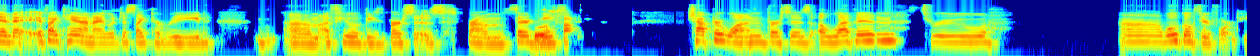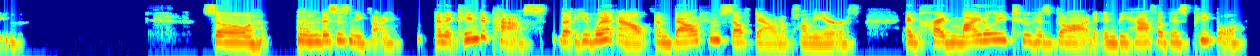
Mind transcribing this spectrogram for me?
and if I can, I would just like to read um, a few of these verses from Third Nephi, chapter one, verses eleven through. Uh, we'll go through fourteen. So this is Nephi. And it came to pass that he went out and bowed himself down upon the earth and cried mightily to his God in behalf of his people,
